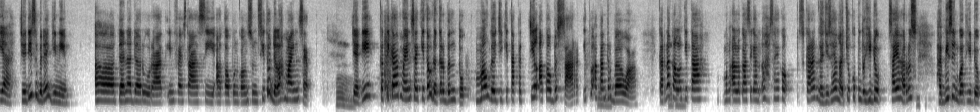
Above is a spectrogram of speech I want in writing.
Iya, jadi sebenarnya gini, eee, dana darurat, investasi, ataupun konsumsi itu adalah mindset. Hmm. Jadi ketika mindset kita udah terbentuk, mau gaji kita kecil atau besar, itu akan Hmm. terbawa. Karena kalau Mhm. kita mengalokasikan, "Ah, saya kok sekarang gaji saya nggak cukup untuk hidup, saya harus habisin buat hidup."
